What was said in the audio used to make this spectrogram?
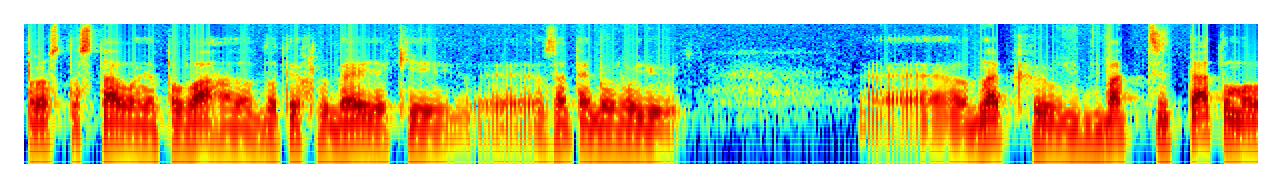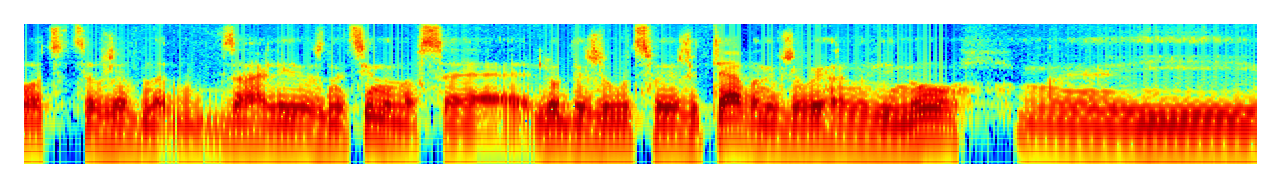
просто ставлення, повага до, тих людей, які е, за тебе воюють. Е, Однак в 25-му році це вже взагалі знецінено все. Люди живуть своє життя, вони вже виграли війну е, і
